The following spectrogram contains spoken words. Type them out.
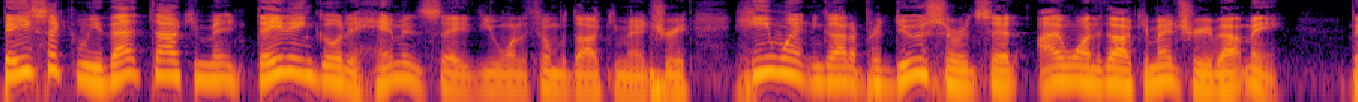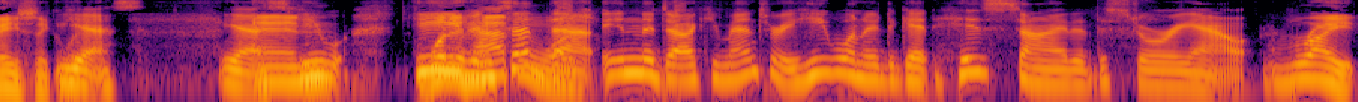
basically that document. They didn't go to him and say, "Do you want to film a documentary?" He went and got a producer and said, "I want a documentary about me." Basically, yes. Yes. And he he even said was- that in the documentary. He wanted to get his side of the story out. Right,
